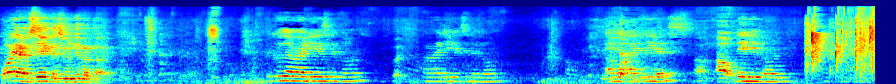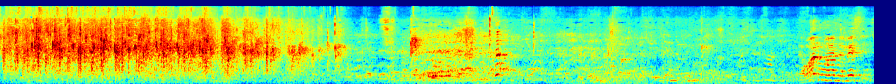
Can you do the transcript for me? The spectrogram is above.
Why I'm saying that you will never die? Because our ideas live on. What? Our ideas live on. Our ideas, Uh, out. they live on. The one who has a message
